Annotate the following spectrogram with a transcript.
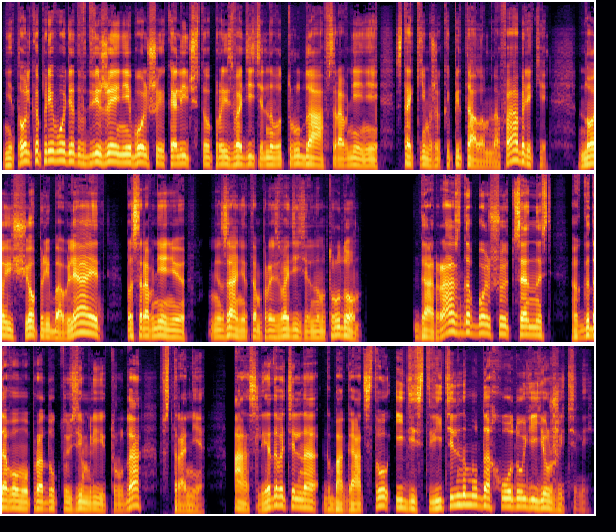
не только приводит в движение большее количество производительного труда в сравнении с таким же капиталом на фабрике, но еще прибавляет, по сравнению с занятым производительным трудом, гораздо большую ценность к годовому продукту земли и труда в стране, а, следовательно, к богатству и действительному доходу ее жителей.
